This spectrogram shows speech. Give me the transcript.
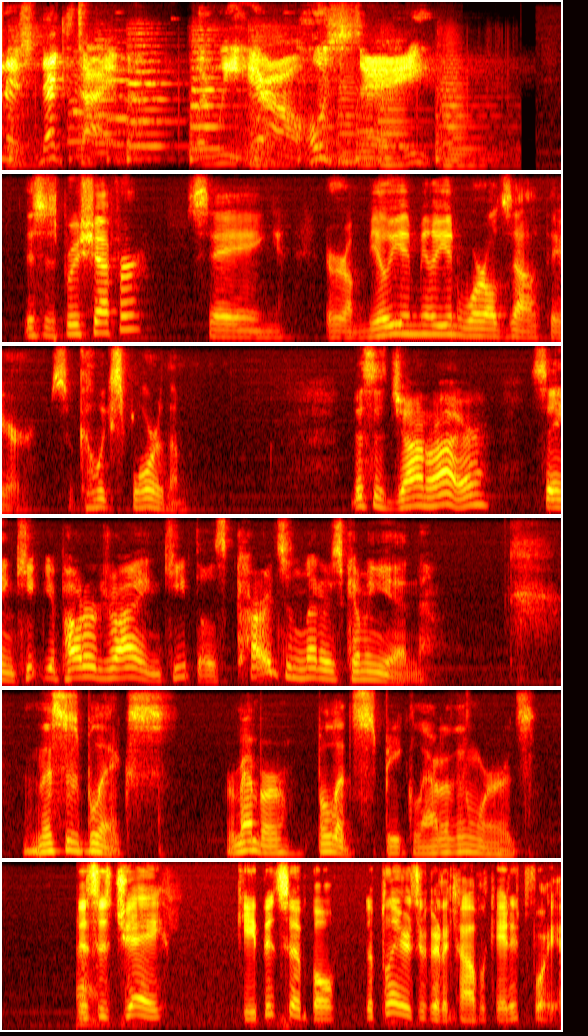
Join us next time when we hear our host say. This is Bruce Sheffer saying there are a million million worlds out there, so go explore them. This is John Ryer saying keep your powder dry and keep those cards and letters coming in. And this is Blix. Remember, bullets speak louder than words. This is Jay. Keep it simple. The players are going to complicate it for you.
